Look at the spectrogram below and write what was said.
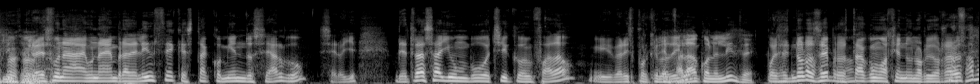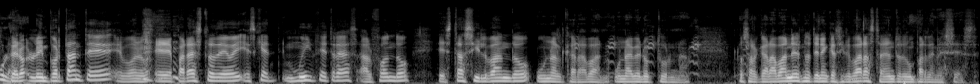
Lince. pero es una, una hembra de lince que está comiéndose algo, se lo oye. Detrás hay un búho chico enfadado, y veréis por qué lo digo. ¿Enfadado con el lince? Pues no lo sé, pero está como haciendo unos ruidos raros. Pero lo importante, eh, bueno, eh, para esto de hoy, es que muy detrás, al fondo, está silbando un alcaraván, una ave nocturna. Los alcaravanes no tienen que silbar hasta dentro de un par de meses.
